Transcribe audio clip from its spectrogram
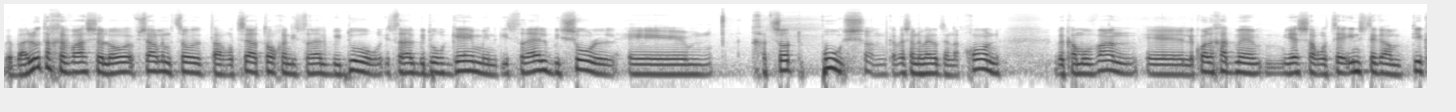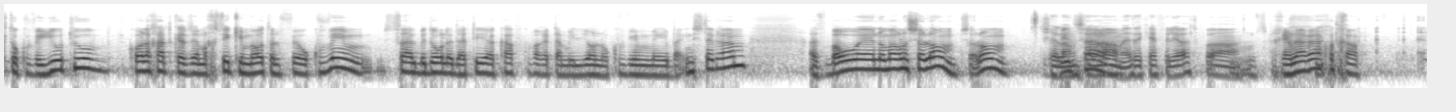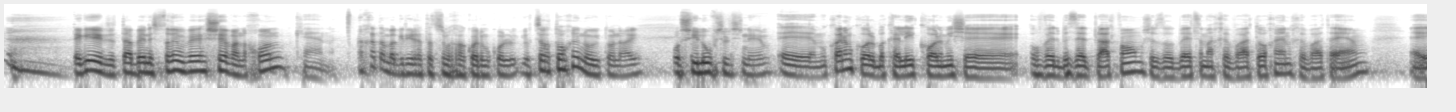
בבעלות החברה שלו אפשר למצוא את ערוצי התוכן ישראל בידור, ישראל בידור גיימינג, ישראל בישול, אה, חדשות פוש, אני מקווה שאני אומר את זה נכון, וכמובן אה, לכל אחד מהם יש ערוצי אינסטגרם, טיק טוק ויוטיוב, כל אחד כזה מחזיק עם מאות אלפי עוקבים, ישראל בידור לדעתי עקף כבר את המיליון עוקבים אה, באינסטגרם, אז בואו אה, נאמר לו שלום, שלום. שלום, שלום, איזה כיף להיות פה. שמחים לארח אותך. תגיד, אתה בן 27, נכון? כן. איך אתה מגדיר את עצמך קודם כל, יוצר תוכן או עיתונאי? או שילוב של שניהם? אמ, קודם כל, בכללי, כל מי שעובד ב-Z פלטפורם, שזאת בעצם החברת תוכן, חברת האם,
